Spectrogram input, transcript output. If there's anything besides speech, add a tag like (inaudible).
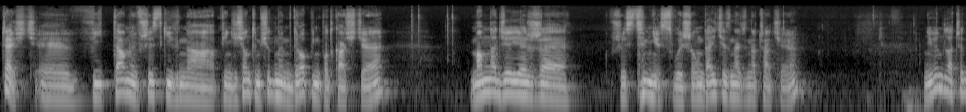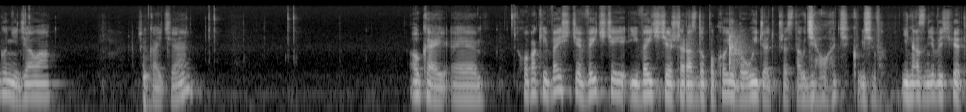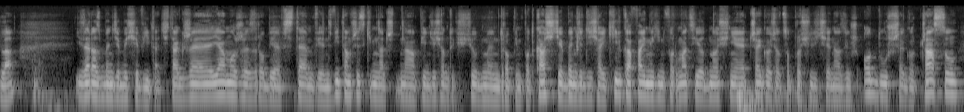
Cześć, e, witamy wszystkich na 57. Dropin podcaście. Mam nadzieję, że wszyscy mnie słyszą. Dajcie znać na czacie. Nie wiem dlaczego nie działa. Czekajcie. Okej, e, chłopaki weźcie, wyjdźcie i wejdźcie jeszcze raz do pokoju, bo widget przestał (laughs) działać, kuźwa, i nas nie wyświetla i zaraz będziemy się witać. Także ja może zrobię wstęp, więc witam wszystkim na, na 57. Dropin Podcaście. Będzie dzisiaj kilka fajnych informacji odnośnie czegoś, o co prosiliście nas już od dłuższego czasu.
